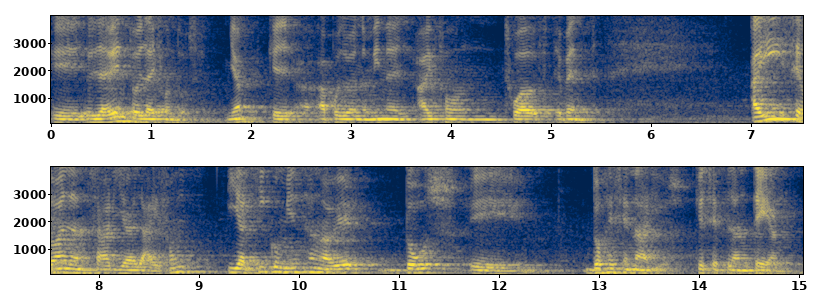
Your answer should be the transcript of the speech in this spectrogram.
eh, el evento del iPhone 12, ¿ya? que Apple lo denomina el iPhone 12 Event. Ahí se va a lanzar ya el iPhone y aquí comienzan a haber dos, eh, dos escenarios que se plantean.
